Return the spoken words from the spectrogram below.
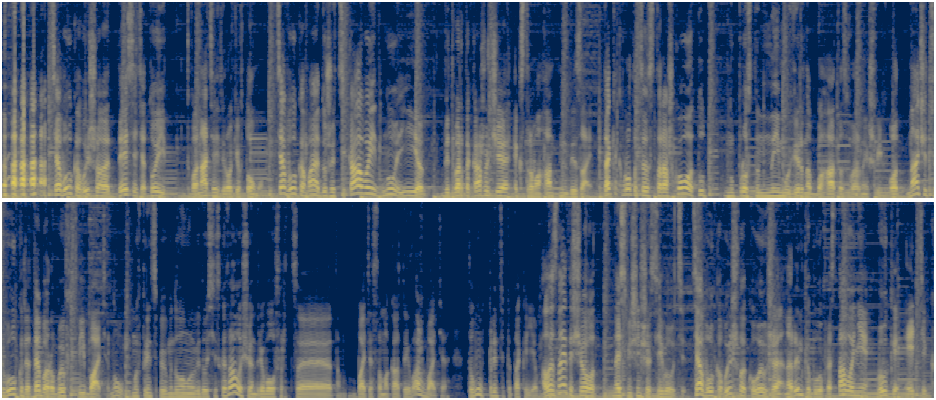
Ця вилка вийшла 10, а то й 12 років тому. І ця вилка має дуже цікавий, ну і відверто кажучи, екстравагантний дизайн. Так як проти це стара школа, тут ну просто неймовірно багато зварних швів. От, наче цю вилку для тебе робив твій батя. Ну, ми в принципі в минулому відосі сказали, що Ендрю Волфер це там батя самокату і ваш батя. Тому, в принципі, так і є. Але знаєте, що от найсмішніше в цій вилці? Ця вилка вийшла, коли вже на ринку були представлені вилки Ethic,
